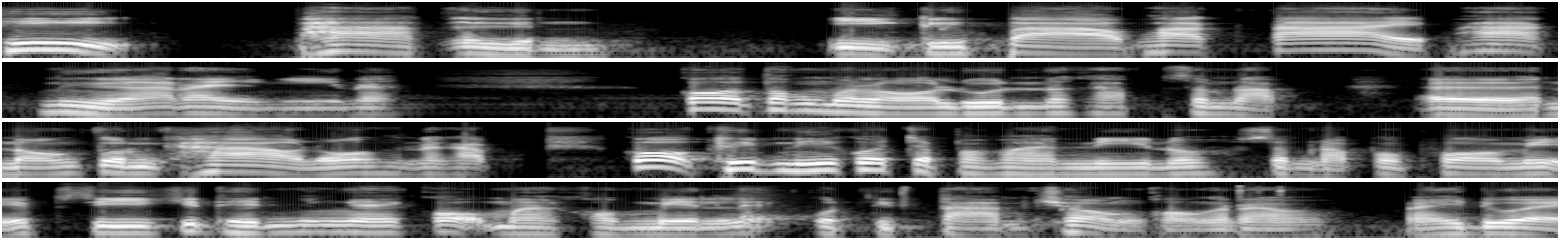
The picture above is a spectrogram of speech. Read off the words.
ที่ภาคอื่น อีกหรือเปล่าภาคใต้ภาคเหนืออะไรอย่างนี้นะ ก็ต้องมารอลุ้นนะครับสำหรับเอ่อน้องต้นข้าวเนาะนะครับ ก็คลิปนี้ก็จะประมาณนี้เนาะสำหรับพอพอมีเอฟซีคิดเห็นยังไงก็มาคอมเมนต์และกดติดตามช่องของเราไว้ด้วย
